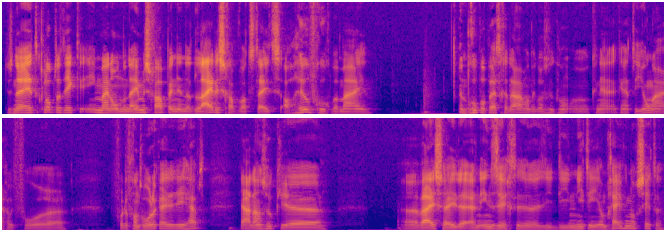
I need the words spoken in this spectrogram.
Dus nee, het klopt dat ik in mijn ondernemerschap en in dat leiderschap, wat steeds al heel vroeg bij mij een beroep op werd gedaan, want ik was natuurlijk net te jong eigenlijk voor, voor de verantwoordelijkheden die je hebt. Ja, dan zoek je uh, wijsheden en inzichten die, die niet in je omgeving nog zitten.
